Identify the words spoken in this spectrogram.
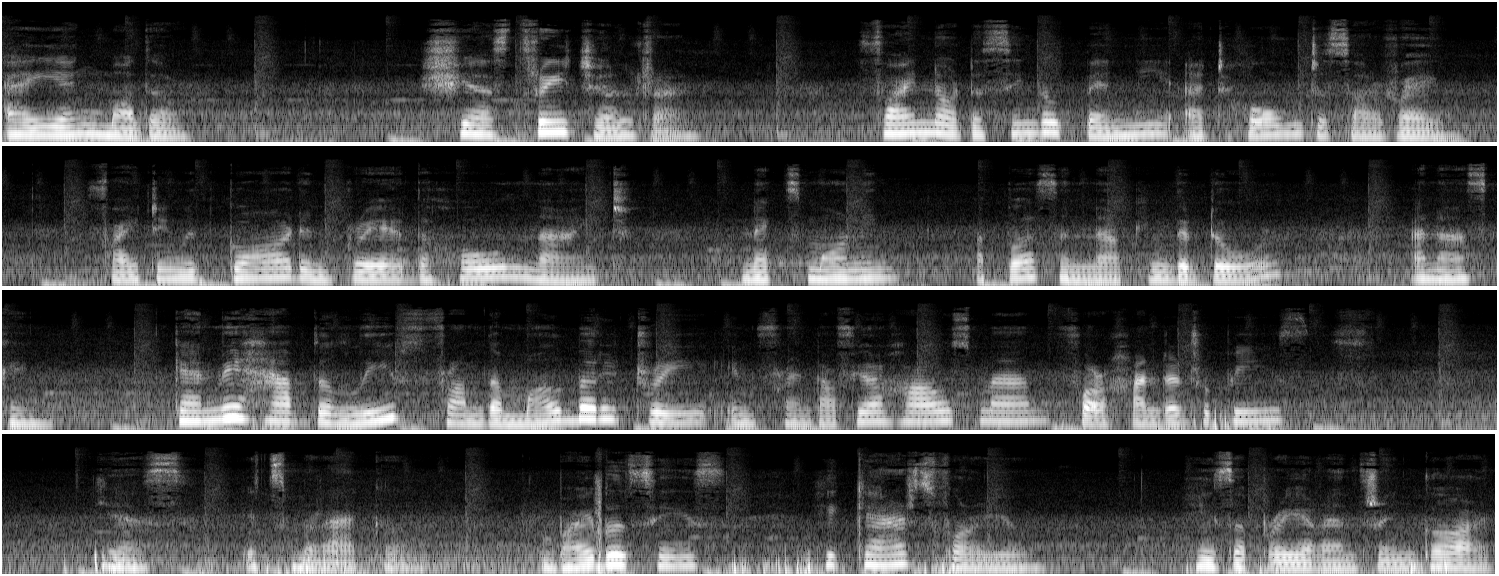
A young mother. She has three children. Find not a single penny at home to survive. Fighting with God in prayer the whole night. Next morning, a person knocking the door and asking, Can we have the leaves from the mulberry tree in front of your house, ma'am, for 100 rupees? Yes, it's miracle. Bible says he cares for you. He's a prayer answering God.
